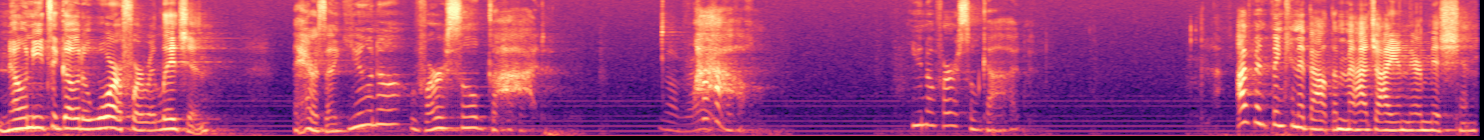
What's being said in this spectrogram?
No need to go to war for religion. There's a universal God. Wow. Universal God. I've been thinking about the Magi and their mission.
